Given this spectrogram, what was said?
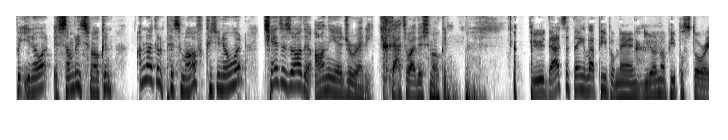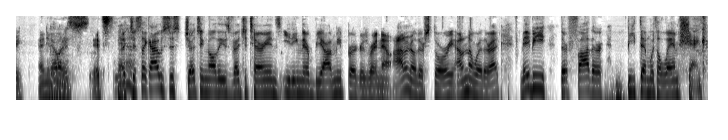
But you know what? If somebody's smoking, I'm not going to piss them off because you know what? Chances are they're on the edge already. That's why they're smoking. Dude, that's the thing about people, man. You don't know people's story. And you You know It's it's Yeah. like just like I was just judging all these vegetarians eating their Beyond Meat burgers right now. I don't know their story. I don't know where they're at. Maybe their father beat them with a lamb shank.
